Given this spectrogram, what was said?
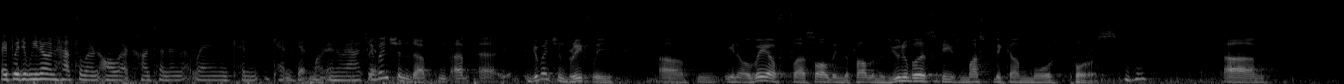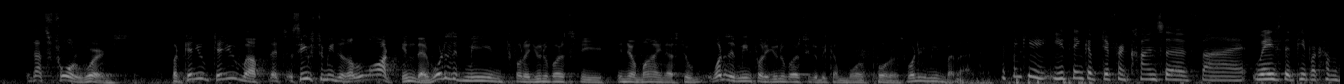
right? But we don't have to learn all our content in that way, and we can, can get more So you interactive. mentioned, uh, mm, um, uh, you mentioned briefly, uh, mm, you know, a way of uh, solving the problem is universities must become more porous. Um, that's four words. But can you, can you, uh, it seems to me there's a lot in there. What does it mean for a university, in your mind, as to what does it mean for a university to become more porous? What do you mean by that? I think you, you think of different kinds of uh, ways that people come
